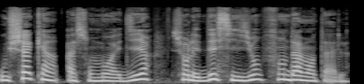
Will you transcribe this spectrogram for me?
où chacun a son mot à dire sur les décisions fondamentales.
